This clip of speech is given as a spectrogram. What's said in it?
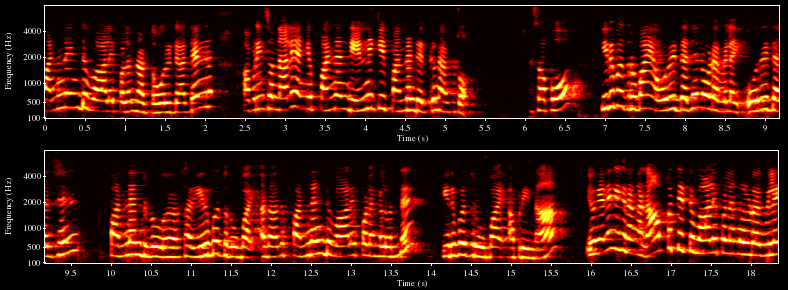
பன்னெண்டு வாழைப்பழம்னு அர்த்தம். ஒரு டஜன் அப்படின்னு சொன்னாலே அங்கே பன்னெண்டு எண்ணிக்கை பன்னெண்டு இருக்குன்னு அர்த்தம். ஸோ அப்போது இருபது ரூபாய் ஒரு டஜனோட விலை ஒரு டஜன் பன்னெண்டு ரூ சாரி இருபது ரூபாய். அதாவது பன்னெண்டு வாழைப்பழங்கள் வந்து இருபது ரூபாய் அப்படின்னா இவங்க என்ன கேட்குறாங்க நாற்பத்தெட்டு வாழைப்பழங்களோட விலை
